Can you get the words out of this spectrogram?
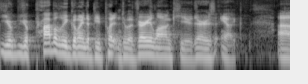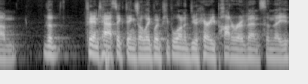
you're, you're probably going to be put into a very long queue. There's, you know, like, um, the fantastic things are like when people want to do Harry Potter events and they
